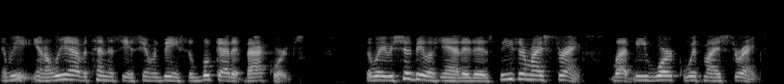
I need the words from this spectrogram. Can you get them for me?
And we, you know, we have a tendency as human beings to look at it backwards. The way we should be looking at it is, these are my strengths. Let me work with my strengths.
